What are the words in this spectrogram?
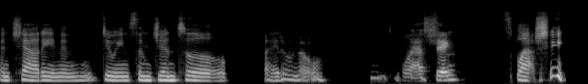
and chatting and doing some gentle, I don't know, splashing. Splashing.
